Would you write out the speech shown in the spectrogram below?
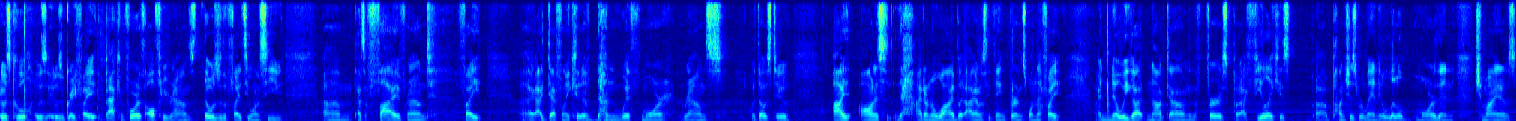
it was cool. It was it was a great fight, back and forth, all three rounds. Those are the fights you want to see um, as a five round fight. I, I definitely could have done with more rounds with those two. I honestly, I don't know why, but I honestly think Burns won that fight. I know he got knocked down in the first, but I feel like his uh, punches were landing a little more than Chimaev's.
